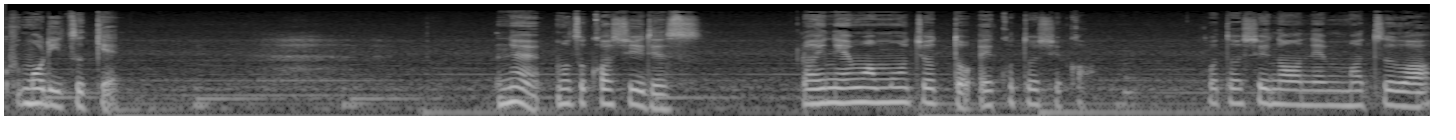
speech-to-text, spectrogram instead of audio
盛り付け。ね難しいです。来年はもうちょっと。え今年か。今年の年末は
